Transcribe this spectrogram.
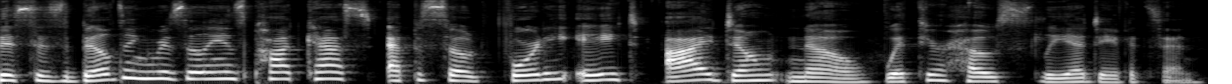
This is Building Resilience Podcast, episode 48 I Don't Know, with your host, Leah Davidson.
